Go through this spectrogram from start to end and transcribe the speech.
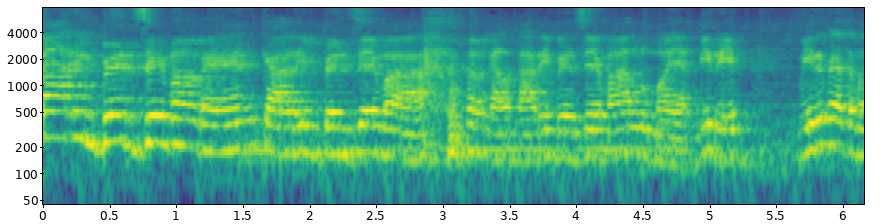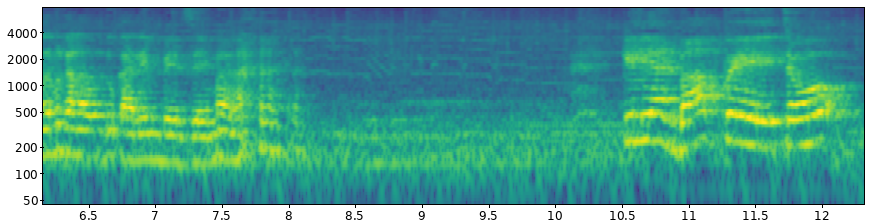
Karim Benzema men. Karim Benzema. Kalau Karim Benzema lumayan mirip. Mirip ya teman-teman kalau untuk Karim Benzema. Kylian Mbappe cok.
